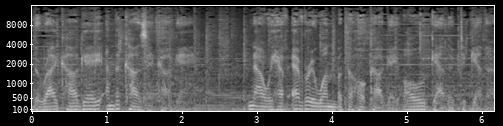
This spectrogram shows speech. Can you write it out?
The Raikage and the Kazekage. Now we have everyone but the Hokage all gathered together.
